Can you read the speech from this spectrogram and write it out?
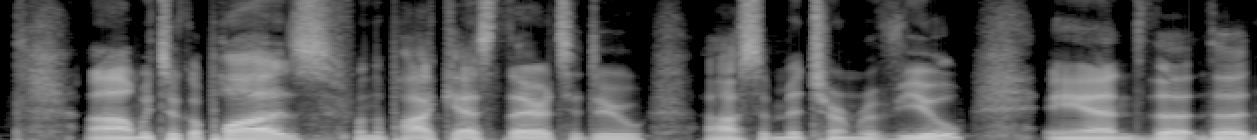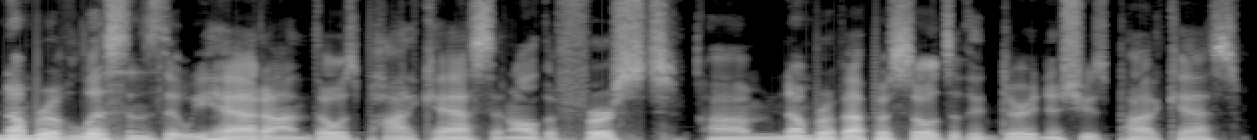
um, we took a pause from the podcast there to do uh, some midterm review, and the the number of listens that we had on those podcasts and all the first um, number of episodes of the Enduring Issues podcast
